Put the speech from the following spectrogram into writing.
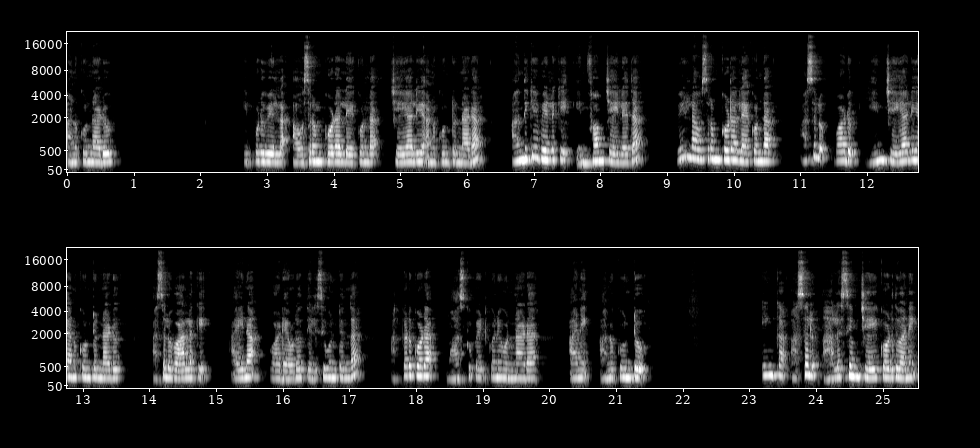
అనుకున్నాడు? ఇప్పుడు వీళ్ళ అవసరం కూడా లేకుండా చేయాలి అనుకుంటున్నాడా? అందుకే వీళ్ళకి ఇన్ఫామ్ చేయలేదా? వీళ్ళ అవసరం కూడా లేకుండా అసలు వాడు ఏం చేయాలి అనుకుంటున్నాడు? అసలు వాళ్ళకి అయినా వాడెవడో తెలిసి ఉంటుందా? అక్కడ కూడా మాస్క్ పెట్టుకొని ఉన్నాడా? అని అనుకుంటూ ఇంకా అసలు ఆలస్యం చేయకూడదు అని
